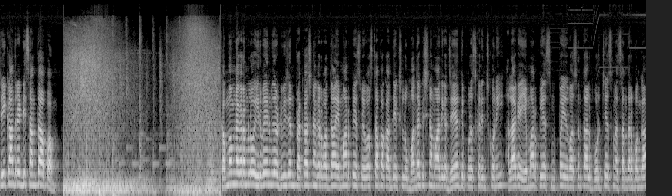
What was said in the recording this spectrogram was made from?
శ్రీకాంత్ రెడ్డి సంతాపం. ఖమ్మం నగరంలో ఇరవై ఎనిమిదో డివిజన్ ప్రకాష్ నగర్ వద్ద ఎంఆర్పీఎస్ వ్యవస్థాపక అధ్యక్షులు మందకృష్ణ మాదిగ జయంతి పురస్కరించుకొని అలాగే ఎంఆర్పీఎస్ ముప్పై వసంతాలు పూర్తి చేసుకున్న సందర్భంగా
